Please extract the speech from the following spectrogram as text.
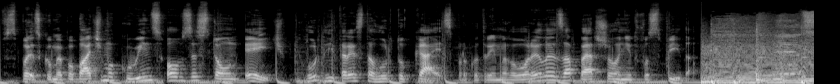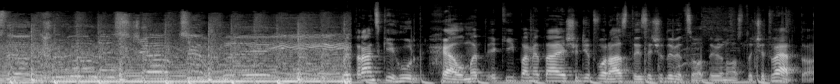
В списку ми побачимо Queens of the Stone Age, гурт гітариста гурту Кайс, про котрий ми говорили за першого Need for Speed. Ветеранський гурт Helmet, який пам'ятає, що дітвора з 1994-го.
